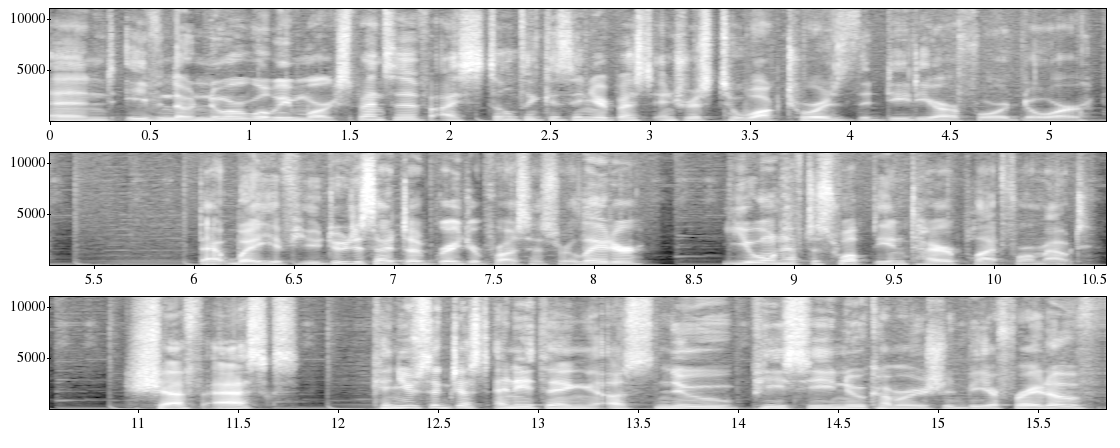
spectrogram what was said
and even though newer will be more expensive, I still think it's in your best interest to walk towards the DDR4 door. That way, if you do decide to upgrade your processor later, you won't have to swap the entire platform out. Chef asks, can you suggest anything us new PC newcomers should be afraid of?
